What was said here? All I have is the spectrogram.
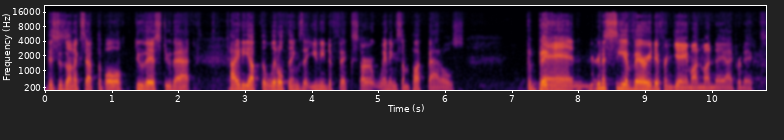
this is unacceptable. Do this, do that. Tidy up the little things that you need to fix. Start winning some puck battles. The big and you're going to see a very different game on Monday, I predict.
